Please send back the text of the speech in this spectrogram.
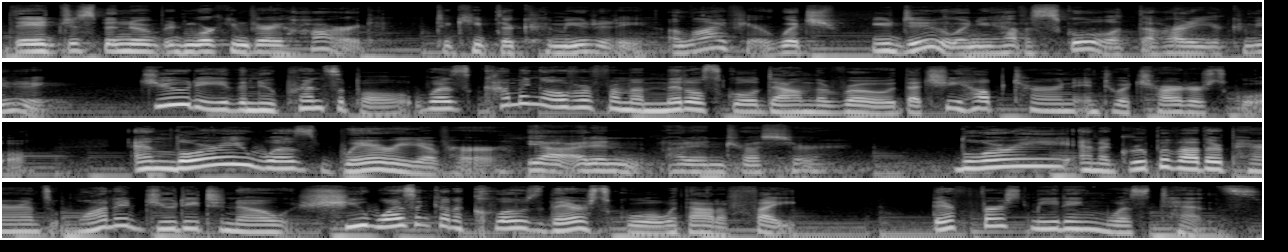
They had just been, been working very hard to keep their community alive here, which you do when you have a school at the heart of your community. Judy, the new principal, was coming over from a middle school down the road that she helped turn into a charter school. And Lori was wary of her. Yeah, I didn't I didn't trust her. Lori and a group of other parents wanted Judy to know she wasn't going to close their school without a fight. Their first meeting was tense.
